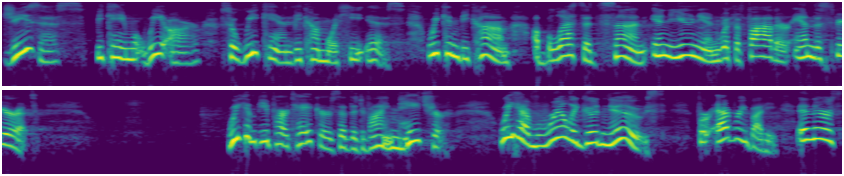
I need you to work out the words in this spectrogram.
Jesus became what we are so we can become what he is. We can become a blessed son in union with the Father and the Spirit. We can be partakers of the divine nature. We have really good news for everybody, and there's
